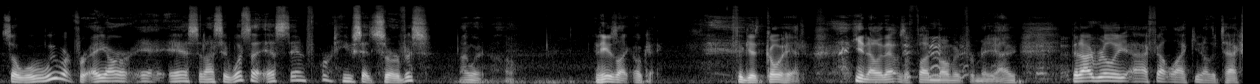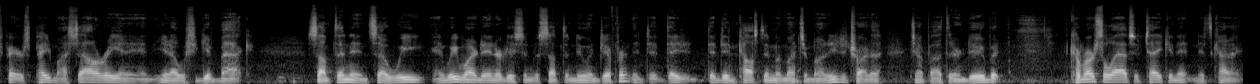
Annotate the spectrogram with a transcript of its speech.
so well, we work for ARS," and I said, "What's that S stand for?" He said, "Service." I went, "Oh," and he was like, "Okay." To get go ahead. you know, that was a fun moment for me. I, but I really I felt like you know the taxpayers paid my salary and, and you know we should give back something. And so we and we wanted to introduce them to something new and different. That they didn't cost them a bunch of money to try to jump out there and do but commercial labs have taken it and it's kind of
